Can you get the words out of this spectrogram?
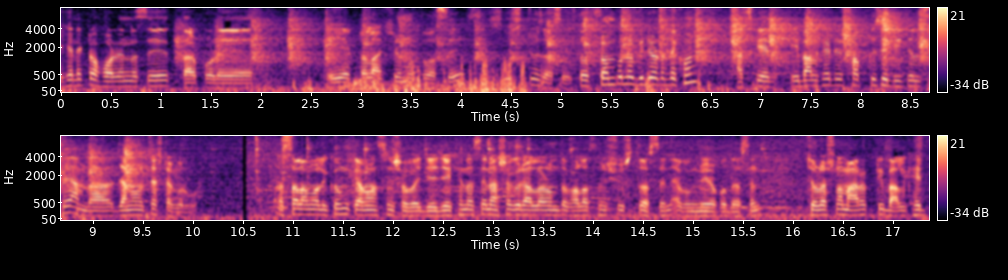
এখানে একটা হরেন আছে, তারপরে এই একটা লাক্সের মতো আছে সুইচ আছে। তো সম্পূর্ণ ভিডিওটা দেখুন, আজকের এই বালঘাটের সব কিছু ডিটেলসে আমরা জানানোর চেষ্টা করব। আসসালামু আলাইকুম, কেমন আছেন সবাই? যে যেখানে আছেন, আশা করি আল্লাহর মতো ভালো আছেন, সুস্থ আছেন এবং নিরাপদে আছেন। চলে আসলাম আরও একটি বালঘেট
